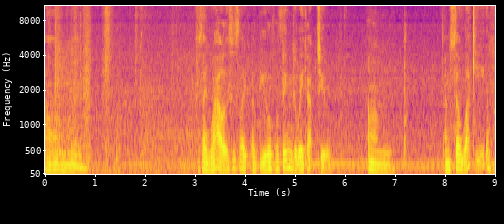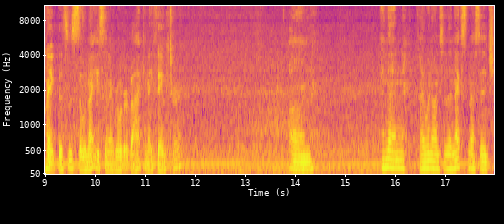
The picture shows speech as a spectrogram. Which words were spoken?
um, I was like, wow, this is like a beautiful thing to wake up to. Um, I'm so lucky. Like, this is so nice. And I wrote her back and I thanked her. Um, and then I went on to the next message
